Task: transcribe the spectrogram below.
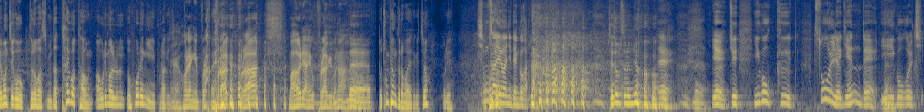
네, 아, 네 번째 곡 들어봤습니다. 타이거 타운. 아, 우리 말로는 또 호랭이 부락이죠. 예, 호랭이 부락 부락 부락 마을이 아니고 부락이구나. 네, 또 총평 들어봐야 되겠죠? 우리 심사위원이 된 것 같다. 제 점수는요. 네. 네. 예, 이곡 그 소울 얘기했는데 네. 이 곡을 치,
